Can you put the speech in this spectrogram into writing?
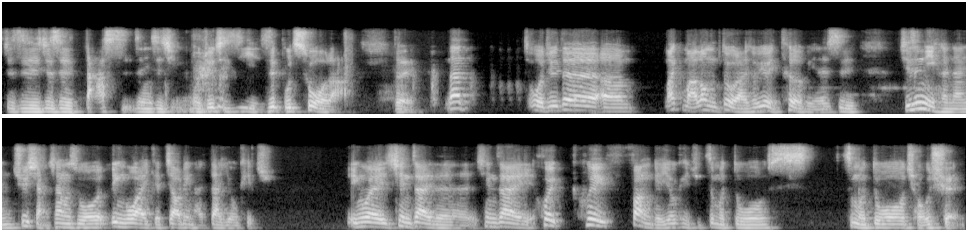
就是就是打死这件事情，我觉得其实也是不错啦。对，那我觉得呃，Mike Malone 对我来说有点特别的是。其实你很难去想象说另外一个教练来带 Jokic，因为现在的现在会会放给 Jokic 这么多这么多球权，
